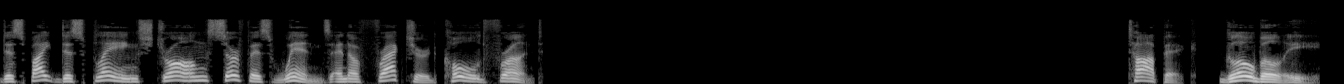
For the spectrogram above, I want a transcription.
despite displaying strong surface winds and a fractured cold front. Globally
